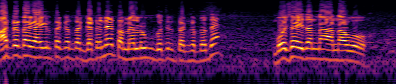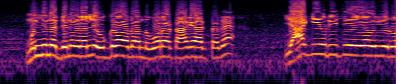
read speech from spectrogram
ಹಾರ್ಟ್ ಅಟ್ಯಾಕ್ ಆಗಿರ್ತಕ್ಕಂಥ ಘಟನೆ ತಮ್ಮೆಲ್ಲರಿಗೂ ಗೊತ್ತಿರ್ತಕ್ಕಂಥದ್ದೇ. ಬಹುಶಃ ಇದನ್ನು ನಾವು ಮುಂದಿನ ದಿನಗಳಲ್ಲಿ ಉಗ್ರವಾದ ಒಂದು ಹೋರಾಟ ಆಗೇ ಆಗ್ತದೆ. ಯಾಕೆ ಈ ರೀತಿ ಇವರು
